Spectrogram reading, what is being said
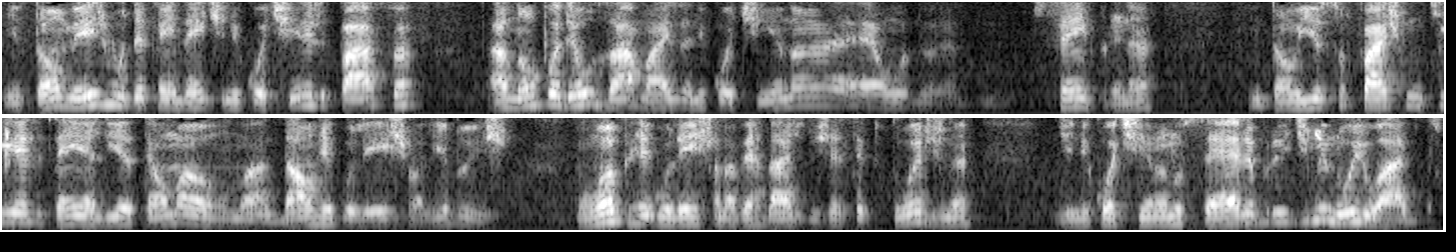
Então, mesmo o dependente de nicotina, ele passa a não poder usar mais a nicotina é, sempre, né? Então, isso faz com que ele tenha ali até uma, uma down regulation ali dos... Um up regulation, na verdade, dos receptores, né? De nicotina no cérebro e diminui o hábito.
